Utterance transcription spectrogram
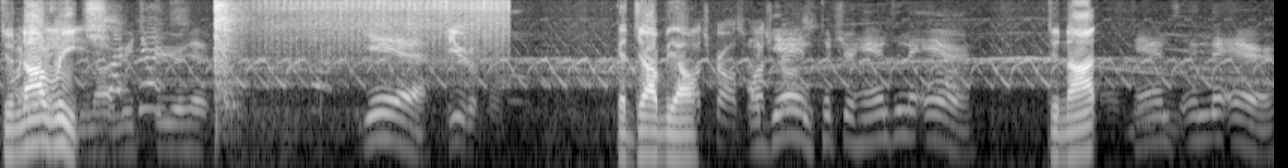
Do not reach. Do not reach for your head. Yeah. Beautiful. Good job, y'all. Watch cross, watch Again, cross. put your hands in the air. Do not. Hands in the air.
